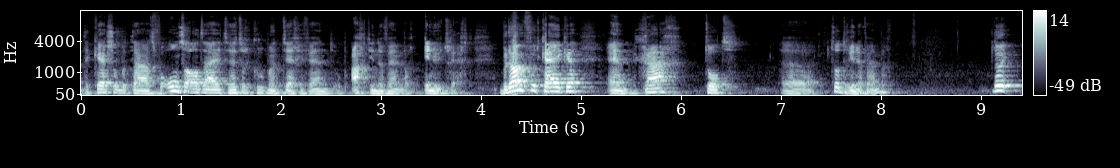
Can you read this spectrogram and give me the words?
de kerst betaald voor ons altijd. Het Recruitment Tech Event op 18 november in Utrecht. Bedankt voor het kijken en graag tot, tot 3 november. Doei!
